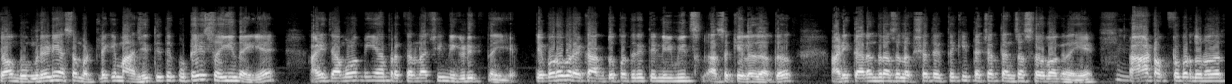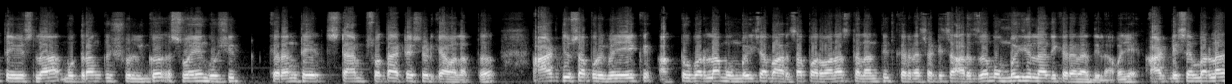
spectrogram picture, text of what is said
तेव्हा बुमरेनी असं म्हटलं की माझी तिथे कुठेही सही नाहीये आणि त्यामुळे मी या प्रकरणाची निगडीत नाहीये. ते बरोबर आहे कागदोपत्री ते नेहमीच असं केलं जातं. आणि त्यानंतर असं लक्षात येतं की त्याच्यात त्यांचा सहभाग नाहीये. आठ ऑक्टोबर दोन हजार तेवीस ला मुद्रांक शुल्क स्वयंघोषित कारण ते स्टॅम्प स्वतः अटेस्टेड घ्यावं लागतं. आठ दिवसापूर्वी म्हणजे एक ऑक्टोबरला मुंबईच्या बारचा परवाना स्थलांतरित करण्यासाठीचा अर्ज मुंबई जिल्हाधिकाऱ्यांना दिला. म्हणजे आठ डिसेंबरला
